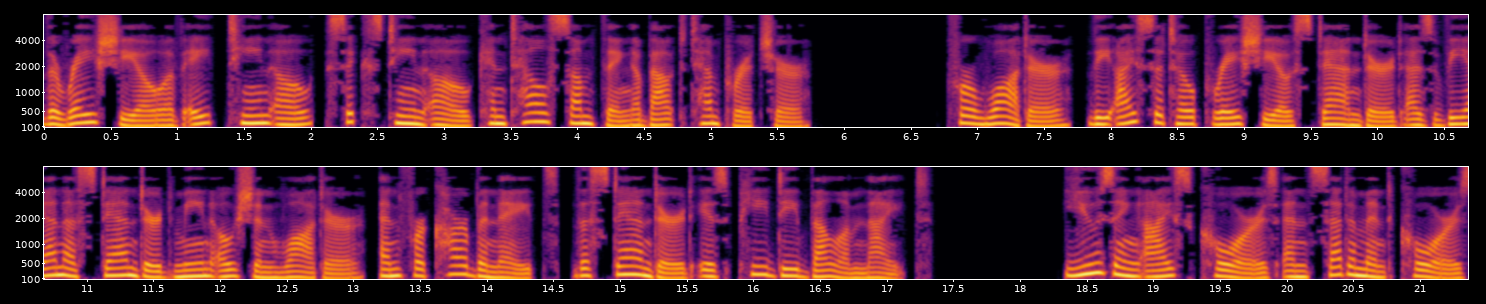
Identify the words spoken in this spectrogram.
the ratio of 18O-16O can tell something about temperature. For water, the isotope ratio standard is Vienna Standard Mean Ocean Water, and for carbonates, the standard is Pee Dee belemnite. Using ice cores and sediment cores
